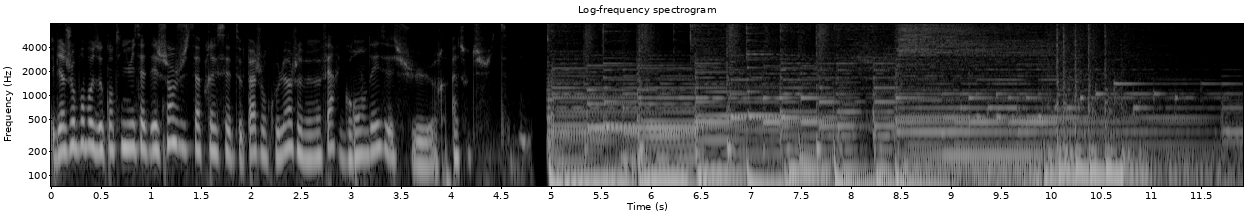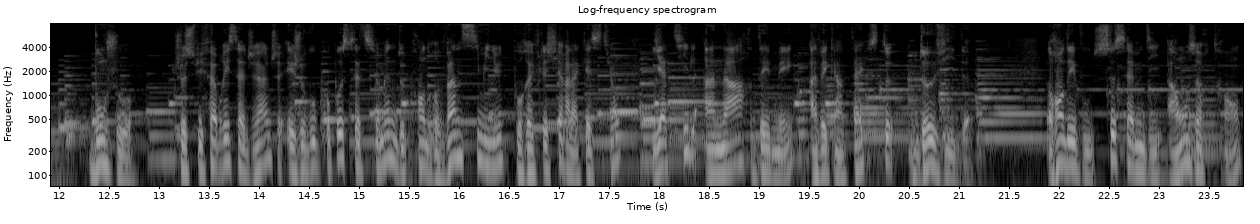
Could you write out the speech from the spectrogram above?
Eh bien, je vous propose de continuer cet échange juste après cette page en couleur. Je vais me faire gronder, c'est sûr. À tout de suite. Bonjour. Je suis Fabrice Adjadj et je vous propose cette semaine de prendre 26 minutes pour réfléchir à la question Y a-t-il un art d'aimer? avec un texte d'Ovide Rendez-vous ce samedi à 11h30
